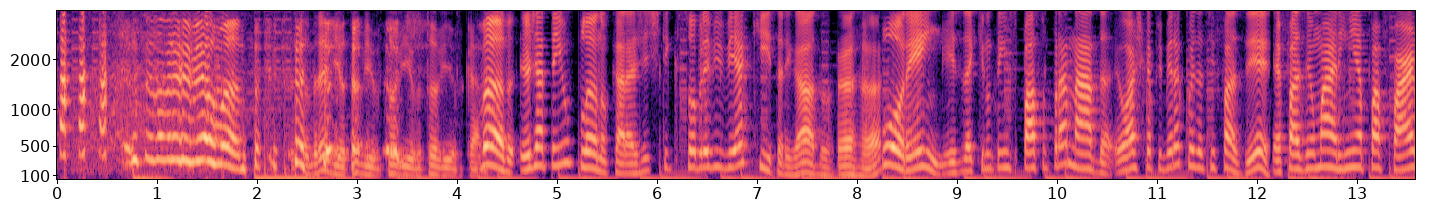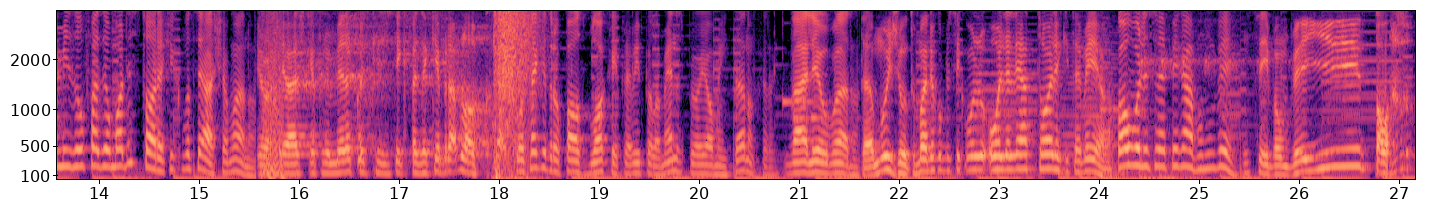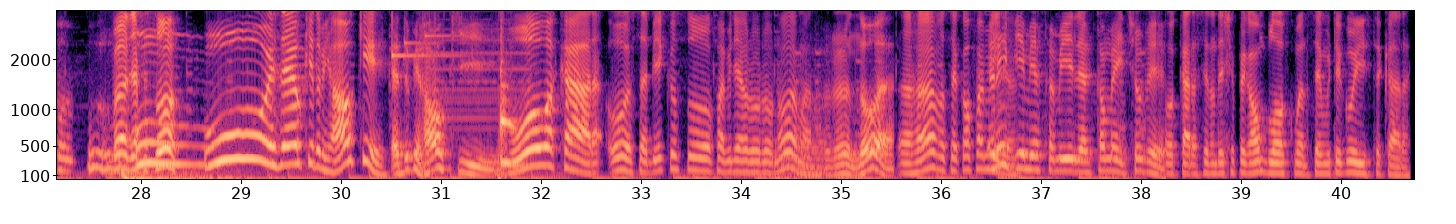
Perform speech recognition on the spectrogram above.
Você sobreviveu, mano. Eu sobrevivi, eu tô vivo, tô vivo, tô vivo, cara. Mano, eu já tenho um plano, cara. A gente tem que sobreviver aqui, tá ligado? Uhum. Porém, esse daqui não tem espaço pra nada. Eu acho que a primeira coisa a se fazer é fazer uma arinha pra farms ou fazer o um modo história. O que, que você acha, mano? Eu, eu acho que a primeira coisa que a gente tem que fazer é quebrar bloco. Consegue dropar os blocos aí pra mim, pelo menos, pra eu ir aumentando, cara? Valeu, mano. Tamo junto. Mano, eu comecei com um olho aleatório aqui também, ó. Qual olho você vai pegar? Vamos ver. Não sei, vamos ver e... Toma. Mano, já pensou? Uh, uh esse aí é o que? Do Mihawk? É do Mihawk. Boa, cara. Ô, oh, sabia que eu sou família Roronoa, mano? Roronoa? Aham, uhum, você é qual família? Eu nem vi a minha família. Calma aí, deixa eu ver. Ô, oh, cara, você não deixa eu pegar um bloco, mano. Você é muito egoísta, cara.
